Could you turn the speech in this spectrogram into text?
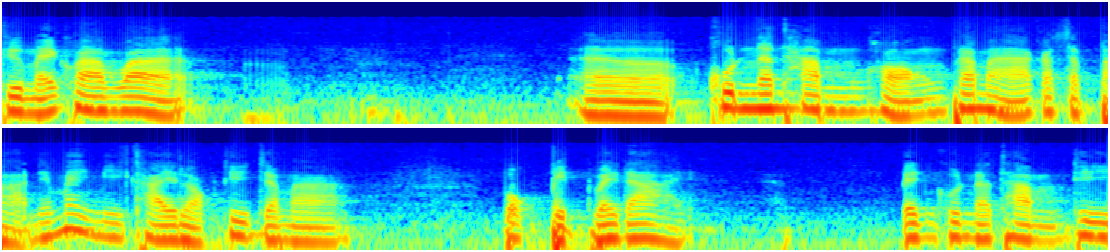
คือหมายความว่า คุณธรรมของพระมหากัสสปะนี่ไม่มีใครหรอกที่จะมาปกปิดไว้ได้ เป็นคุณธรรมที่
